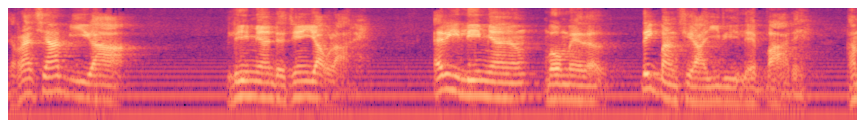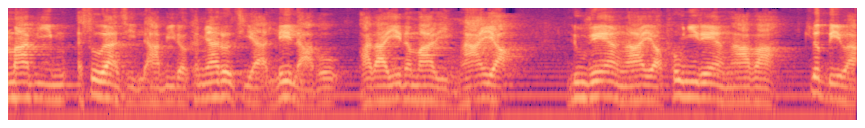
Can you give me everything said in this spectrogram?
ရုရှားပြည်ကလေမြန်တခြင်းရောက်လာတယ်အဲ့ဒီလေမြန်ပုံမဲ့သိပ္ပံဆရာကြီးတွေလည်းပါတယ်ဗမာပြည်အစိုးရစီလာပြီးတော့ခမရတို့စီကလေ့လာဖို့ဘာသာရေးသမားကြီး9ယောက်လူတွေက9ယောက်ဘုန်းကြီးတွေက9ပါးလွတ်ပေးပါ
